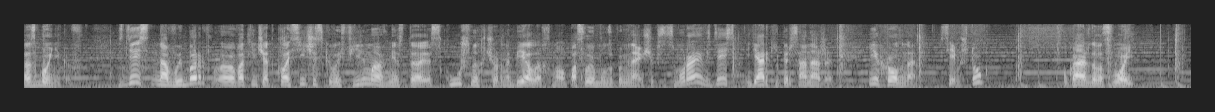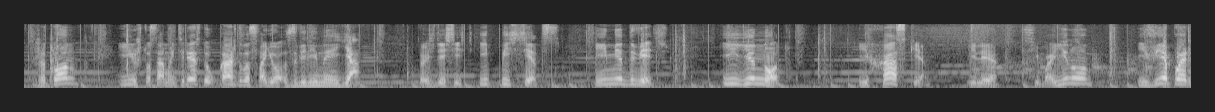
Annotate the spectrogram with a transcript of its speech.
разбойников. Здесь на выбор, э, в отличие от классического фильма, вместо скучных черно-белых, но по-своему запоминающихся самураев, здесь яркие персонажи. Их ровно 7 штук, у каждого свой жетон, и, что самое интересное, у каждого свое звериное «я». То есть здесь есть и писец, и медведь, и енот, и хаски, или сибаину, и вепрь,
